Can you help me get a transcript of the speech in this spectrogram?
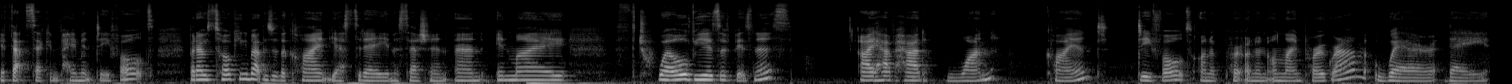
if that second payment defaults. But i was talking about this with a client yesterday in a session and in my 12 years of business I have had one client default on a on an online program where they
